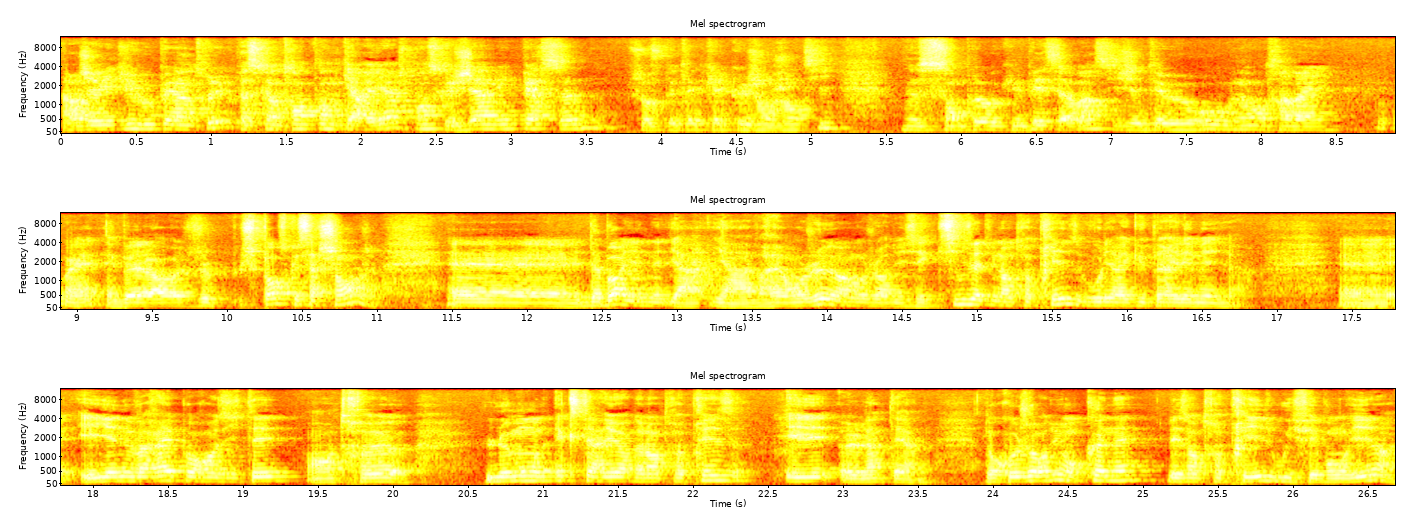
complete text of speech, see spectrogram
Alors j'avais dû louper un truc parce qu'en 30 ans de carrière, je pense que jamais personne, sauf peut-être quelques gens gentils, ne se sont préoccupés de savoir si j'étais heureux ou non au travail. Ouais, et ben alors je, je pense que ça change. Euh, D'abord, y y, il y a un vrai enjeu hein, aujourd'hui. C'est que si vous êtes une entreprise, vous voulez récupérer les meilleurs. Euh, et il y a une vraie porosité entre le monde extérieur de l'entreprise et euh, l'interne. Donc aujourd'hui, on connaît les entreprises où il fait bon vivre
